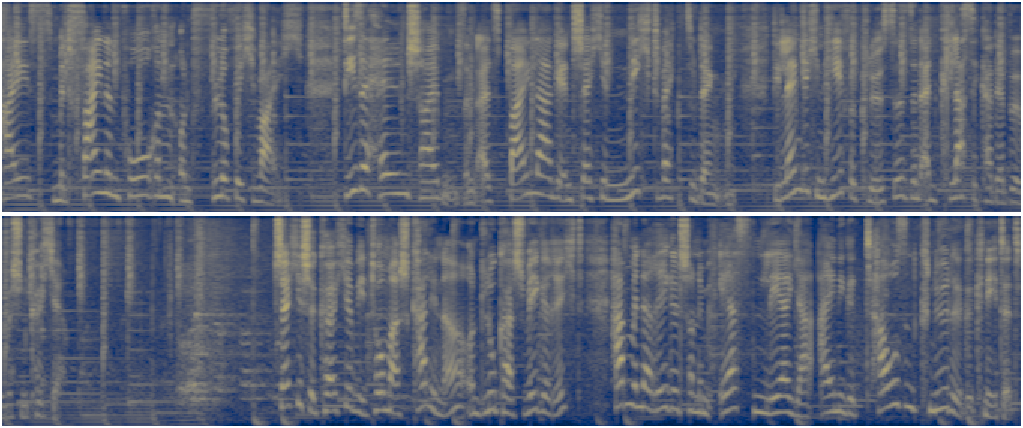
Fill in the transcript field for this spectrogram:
heiß, mit feinen Poren und fluffig weich. Diese hellen Scheiben sind als Beilage in Tschechien nicht wegzudenken. Die länglichen Hefeklöße sind ein Klassiker der böhmischen Küche. Tschechische Köche wie Tomáš Kalina und Lukas Schwegericht haben in der Regel schon im ersten Lehrjahr einige tausend Knödel geknetet.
